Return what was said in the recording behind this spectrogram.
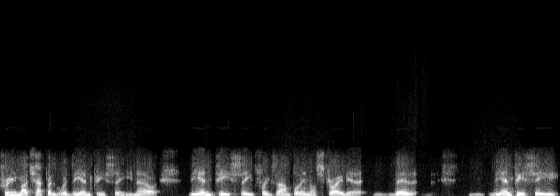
pretty much happened with the NPC. Now, the NPC, for example, in Australia, the NPC,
